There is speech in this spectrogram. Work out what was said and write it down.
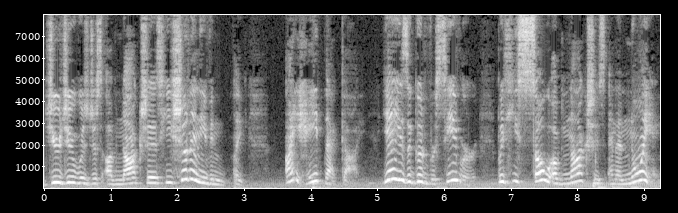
Juju was just obnoxious. He shouldn't even like I hate that guy. Yeah, he's a good receiver, but he's so obnoxious and annoying.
